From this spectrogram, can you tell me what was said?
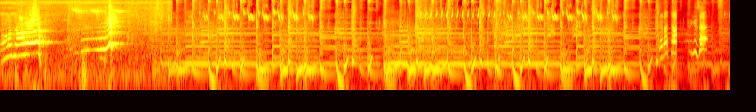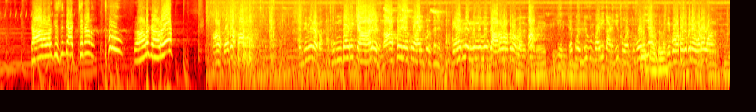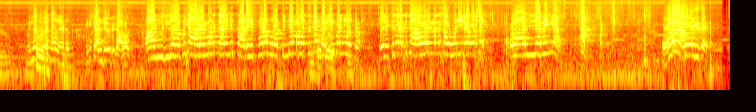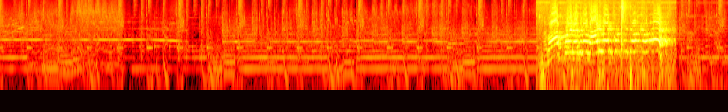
മോളെ ചാളേ എടാ ചാ- വർഗീസേ, ചാള വർഗീസിന്റെ അച്ഛനാണ്. ചാള ചാളേ. കുമ്പാരി ചാളയാണ്. നാപ്പത് രൂപക്ക് വാരി കൊടുക്കണേ ചേട്ടന് എന്നും ചാള മാത്രം ഉള്ളത്. എന്റെ പൊന്നു കുമ്പാരി കടങ്ങി പോട്ട് പോണില്ല. നീ പോട്ടൊക്കെ പിന്നെ എവിടെ പോകണം നിങ്ങൾക്ക് എന്താ വേണ്ടത്? എനിക്ക് അഞ്ചു രൂപ ചാള മതി. അഞ്ചു രൂപക്ക് ചാളയും ഞാൻ കടയിൽ പോണ ബോട്ടിന്റെ വള്ളത്തിന്റെയും വഴിയും പറഞ്ഞു കൊടുക്കണം. എനിക്ക് നിനക്ക് ചാള വരെ നല്ല സൗകര്യം പക്ഷെ അല്ല പിന്നെ. ഓരോ ചാള പറയേ വാരി വാരി ചാളയാണ്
